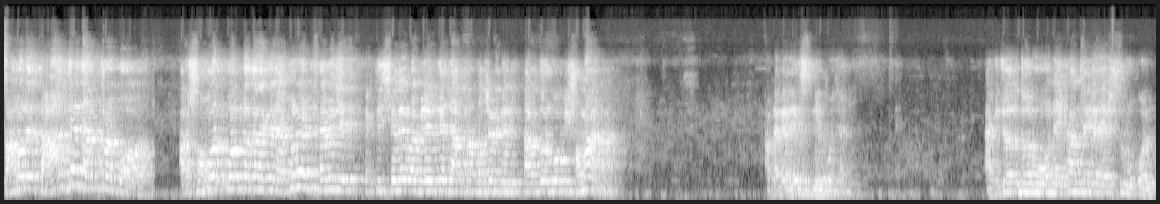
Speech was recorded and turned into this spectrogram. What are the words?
তাহলে তার যে যাত্রা পথ আর শহর কলকাতার একজন অ্যাফুলেন্ট ফ্যামিলির একটি ছেলে বা মেয়েকে যে যাত্রা পথের তার দৈর্ঘ্য কি সমান? আপনাকে রেস দিয়ে বোঝাই। একজন ধরুন এখান থেকে রেস শুরু করল।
